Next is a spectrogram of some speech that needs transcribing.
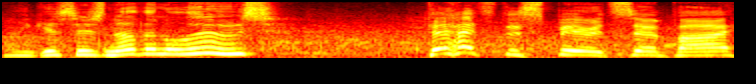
I guess there's nothing to lose. That's the spirit, Senpai.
